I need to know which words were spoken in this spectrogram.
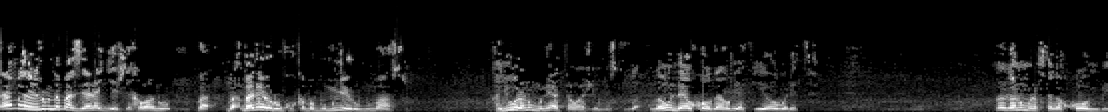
n'amazi n'amazi yaragiye shekha abantu barerukuka baba umweru mu maso. Hajya uhura n'umuntu yatawaje gusa. Gahunda yo koga ahubwo yakiyeho koga n'umuntu afite agakombe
